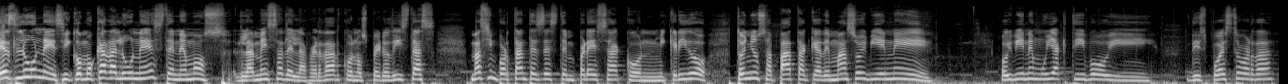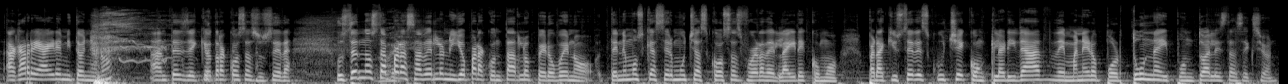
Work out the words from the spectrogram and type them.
Es lunes y como cada lunes tenemos la mesa de la verdad con los periodistas más importantes de esta empresa, con mi querido Toño Zapata, que además hoy viene, hoy viene muy activo y dispuesto, ¿verdad? Agarre aire, mi Toño, ¿no? Antes de que otra cosa suceda. Usted no está para saberlo ni yo para contarlo, pero bueno, tenemos que hacer muchas cosas fuera del aire como para que usted escuche con claridad, de manera oportuna y puntual esta sección.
